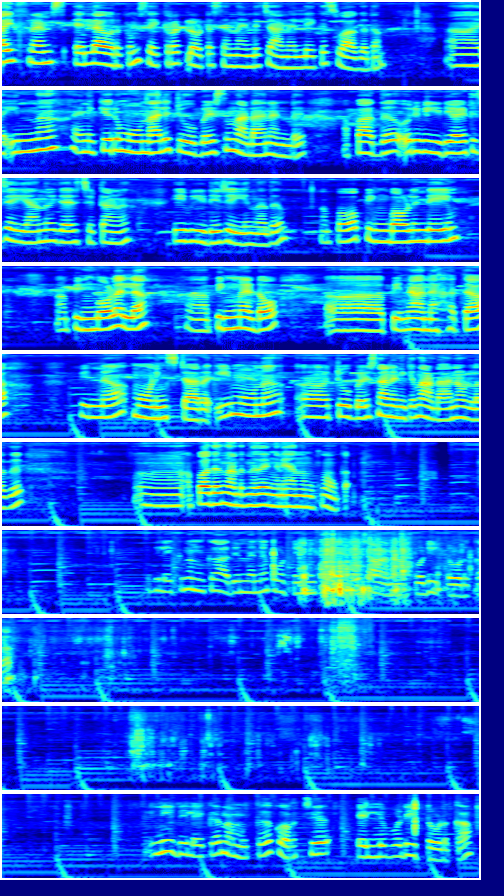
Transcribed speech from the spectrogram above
Hi friends എല്ലാവർക്കും secret lotus എന്ന എന്റെ ചാനലിലേക്ക് സ്വാഗതം. ഇന്ന് എനിക്കൊരു മൂന്നാൽ ട്യൂബേഴ്സ് നടാനുണ്ട്. അപ്പോൾ അത് ഒരു വീഡിയോ ആയിട്ട് ചെയ്യാമെന്ന് വിചാരിച്ചിട്ടാണ് ഈ വീഡിയോ ചെയ്യുന്നത്. അപ്പോൾ പിങ്ക് ബോളിന്റെയും പിങ്ക് ബോളല്ല പിങ്ക് മെഡോ പിന്നെ അനഹത പിന്നെ മോർണിംഗ് സ്റ്റാർ ഈ മൂന്ന് ട്യൂബേഴ്സാണ് എനിക്ക് നടാനുള്ളത്. അപ്പോൾ അത് നടുന്നത് എങ്ങനെയാണെന്ന് നമുക്ക് നോക്കാം. ഇതിലേക്ക് നമുക്ക് ആദ്യം തന്നെ പോട്ടിംഗ് മിക്സ് ആയിട്ട് ചാണകപ്പൊടി ഇട്ട് കൊടുക്കാം. ഇനി ഇതിലേക്ക് നമുക്ക് കുറച്ച് എല്ലുപൊടി ഇട്ട് കൊടുക്കാം.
